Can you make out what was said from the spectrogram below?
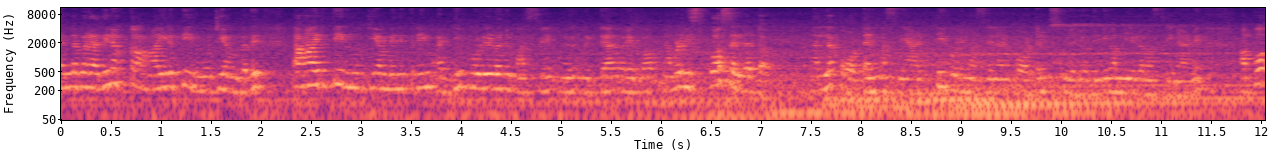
എന്താ പറയാ അതിനൊക്കെ ആയിരത്തി ഇരുന്നൂറ്റി അമ്പത് ആയിരത്തി ഇരുന്നൂറ്റി അമ്പതിന് ഇത്രയും അടിപൊളിയുള്ള ഒരു മസ്ലിൻ കിട്ടുക എന്ന് പറയുമ്പോൾ നമ്മൾ വിസ്കോസ് അല്ല കേട്ടോ. നല്ല കോട്ടൺ മസ്ലിനാണ് അടിപൊളി മസ്ലിനാണ് കോട്ടൺ സൂര്യജ്യോതിന്റെ കമ്പനിയുടെ മസ്ലിനാണ് അപ്പോൾ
